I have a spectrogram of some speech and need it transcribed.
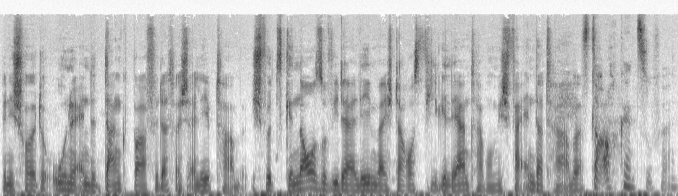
bin ich heute ohne Ende dankbar für das, was ich erlebt habe. Ich würde es genauso wieder erleben, weil ich daraus viel gelernt habe und mich verändert habe. Ist doch auch kein Zufall.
